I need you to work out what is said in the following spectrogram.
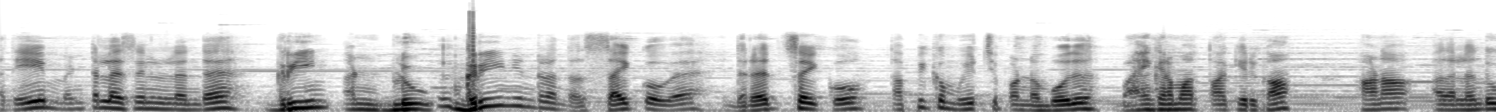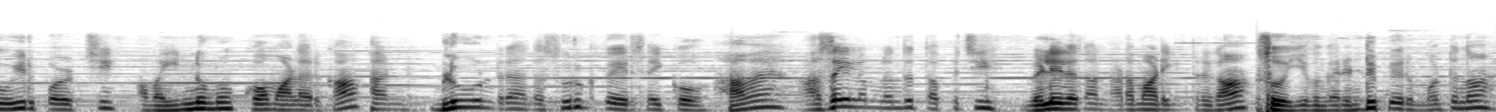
அதே மென்டல் அசைன்ல இருந்த கிரீன் அண்ட் ப்ளூ கிரீன்ன்ற அந்த சைக்கோவை இந்த ரெட் சைக்கோ தப்பிக்க முயற்சி பண்ணும்போது பயங்கரமா தாக்கியிருக்கான். ஆனா அதுல இருந்து உயிர் பொழைச்சு அவன் இன்னமும் கோமால இருக்கான். அண்ட் ப்ளூன்ற அந்த சுருக்கு பெயர் சைக்கோ அவன் அசைலம்ல இருந்து தப்பிச்சு வெளியில தான் நடமாடிக்கிட்டு இருக்கான். சோ இவங்க ரெண்டு பேர் மட்டும் தான்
